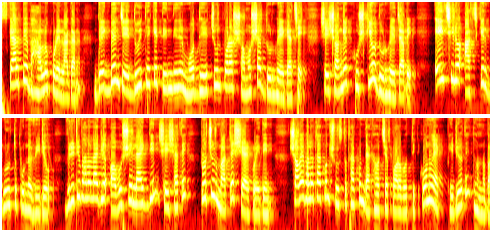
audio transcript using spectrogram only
স্ক্যাল্পে ভালো করে লাগান। দেখবেন যে দুই থেকে তিন দিনের মধ্যে চুল পড়ার সমস্যা দূর হয়ে গেছে। সেই সঙ্গে খুশকিও দূর হয়ে যাবে। এই ছিল আজকের গুরুত্বপূর্ণ ভিডিও। ভিডিওটি ভালো লাগলে অবশ্যই লাইক দিন, সেই সাথে প্রচুর মাত্রায় শেয়ার করে দিন। সবাই ভালো থাকুন, সুস্থ থাকুন। দেখা হচ্ছে পরবর্তী কোনো এক ভিডিওতে। ধন্যবাদ।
